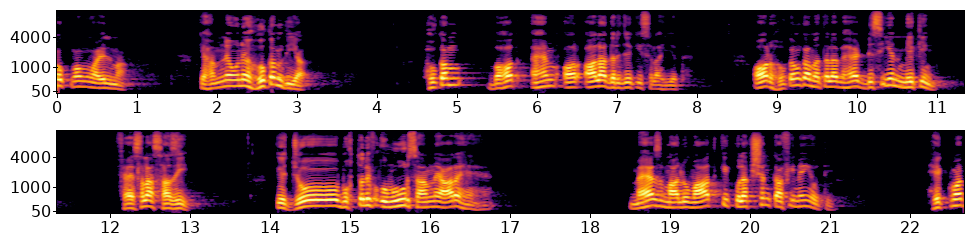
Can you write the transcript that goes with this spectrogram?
حکم و علما، کہ ہم نے انہیں حکم دیا۔ حکم بہت اہم اور اعلیٰ درجے کی صلاحیت ہے۔ اور حکم کا مطلب ہے ڈسیزن میکنگ فیصلہ سازی، کہ جو مختلف امور سامنے آ رہے ہیں، محض معلومات کی کلیکشن کافی نہیں ہوتی۔ حکمت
